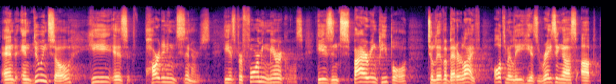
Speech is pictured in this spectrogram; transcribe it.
And in doing so, he is pardoning sinners. He is performing miracles. He is inspiring people to live a better life. Ultimately, he is raising us up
